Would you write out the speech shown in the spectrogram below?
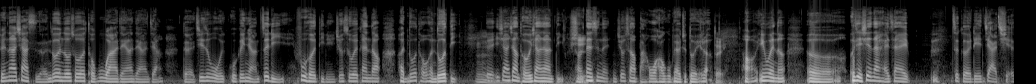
昨天大家吓死了，很多人都说头部啊怎样怎样怎样。对，其实我我跟你讲，这里复合底你就是会看到很多头很多底，嗯对，一项项头一项项底。是好但是呢，你就是要把握好股票就对了。对，好，因为呢，呃，而且现在还在、嗯这个廉价前。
